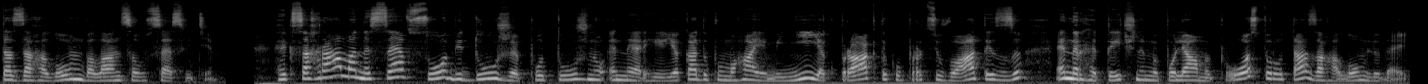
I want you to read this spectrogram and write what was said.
та загалом баланса у всесвіті. Гексаграма несе в собі дуже потужну енергію, яка допомагає мені як практику працювати з енергетичними полями простору та загалом людей.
